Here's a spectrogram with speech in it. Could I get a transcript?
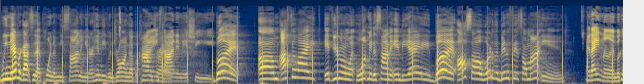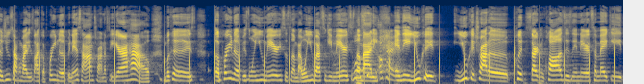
we never got to that point of me signing it or him even drawing up a I ain't contract. signing this shit. But um, I feel like if you're gonna want me to sign an NDA, but also, what are the benefits on my end? It ain't none because you talking about it's like a prenup, and that's how I'm trying to figure out how. Because a prenup is when you married to somebody, when you about to get married to Well, see, somebody, okay. and then you could you could try to put certain clauses in there to make it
